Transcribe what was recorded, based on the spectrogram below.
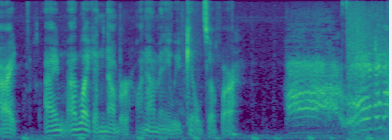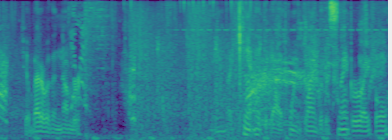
Alright, I'm, I'd like a number on how many we've killed so far. Feel better with a number. And I can't hit the guy point blank with a sniper rifle.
